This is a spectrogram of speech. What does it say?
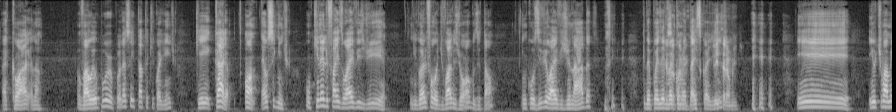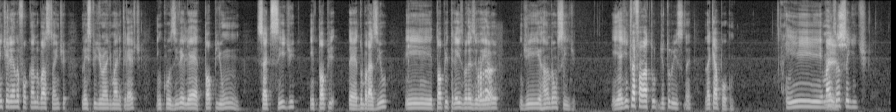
É claro, não. Valeu por, por aceitar estar aqui com a gente. Que, cara, ó, é o seguinte. O Kino ele faz lives de, de. Igual ele falou, de vários jogos e tal. Inclusive lives de nada. que depois ele Exatamente. vai comentar isso com a gente. Literalmente. E, e ultimamente ele anda focando bastante no speedrun de Minecraft. Inclusive ele é top 1 set seed e top é, do Brasil e top 3 brasileiro de random seed. E a gente vai falar tudo, de tudo isso, né? Daqui a pouco. E mas É antes da gente,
